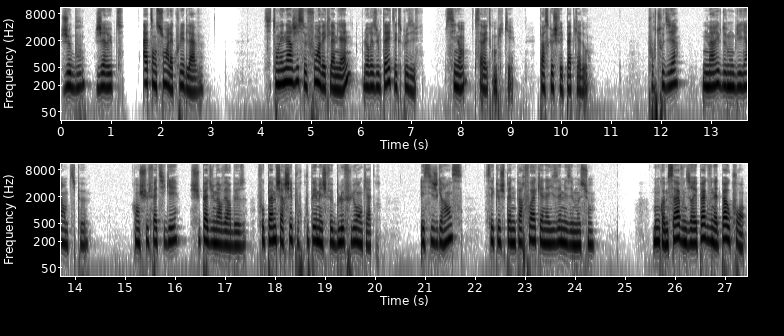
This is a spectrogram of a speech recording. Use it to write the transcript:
Je boue, j'érupte. Attention à la coulée de lave. Si ton énergie se fond avec la mienne, le résultat est explosif. Sinon, ça va être compliqué, parce que je fais pas de cadeaux. Pour tout dire, il m'arrive de m'oublier un petit peu. Quand je suis fatiguée, je suis pas d'humeur verbeuse. Faut pas me chercher pour couper mes cheveux bleus fluo en quatre. Et si je grince, c'est que je peine parfois à canaliser mes émotions. Comme ça, vous ne direz pas que vous n'êtes pas au courant.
